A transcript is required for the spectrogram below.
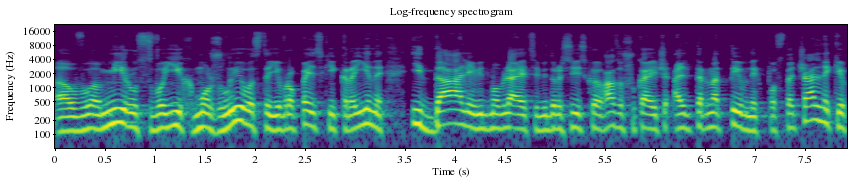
в міру своїх можливостей європейські країни і далі відмовляються від російського газу, шукаючи альтернативних постачальників,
